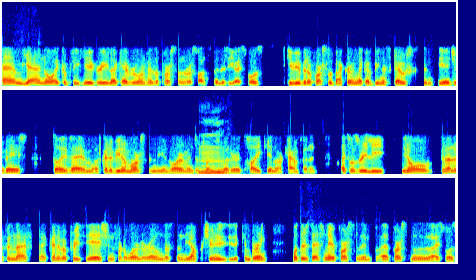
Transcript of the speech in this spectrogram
Um, yeah, no, I completely agree. Like everyone has a personal responsibility. I suppose to give you a bit of personal background, like I've been a scout since the age of eight, so I've um, I've kind of been immersed in the environment in terms of Mm. whether it's hiking or camping, and I suppose really you know developing that that kind of appreciation for the world around us and the opportunities it can bring. But there's definitely a personal, personal, I suppose,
